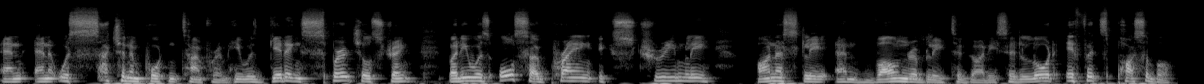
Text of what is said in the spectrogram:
and, and it was such an important time for him. He was getting spiritual strength, but he was also praying extremely honestly and vulnerably to God. He said, Lord, if it's possible,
